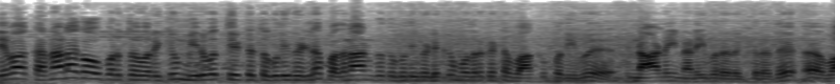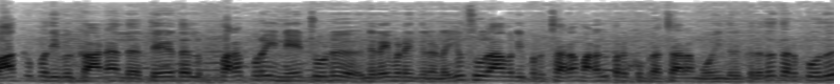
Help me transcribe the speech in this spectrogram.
தேவா கர்நாடகாவை பொறுத்த வரைக்கும் இருபத்தி எட்டு தொகுதிகளில் பதினான்கு தொகுதிகளுக்கு முதற்கட்ட வாக்குப்பதிவு நாளை நடைபெற இருக்கிறது. வாக்குப்பதிவுக்கான அந்த தேர்தல் பரப்புரை நேற்றோடு நிறைவடைந்த நிலையில் சூறாவளி பிரச்சாரம் மணல் பறக்கும் பிரச்சாரம் ஓய்ந்திருக்கிறது. தற்போது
